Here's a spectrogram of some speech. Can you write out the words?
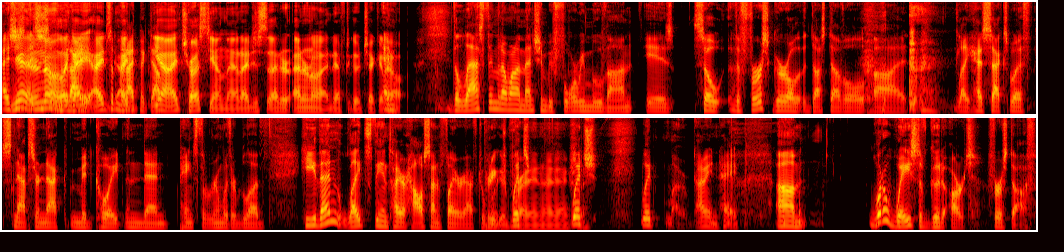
It's just, yeah, it's no, no, like that I, I, something that I picked out. Yeah, I trust you on that. I just, I don't, I don't know. I'd have to go check it And- out. the last thing that I want to mention before we move on is so the first girl that the Dust Devil uh, like has sex with, snaps her neck mid coit, and then paints the room with her blood. He then lights the entire house on fire afterwards. Pretty good which, Friday night, actually. Which, which, I mean, hey, um, what a waste of good art. First off,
